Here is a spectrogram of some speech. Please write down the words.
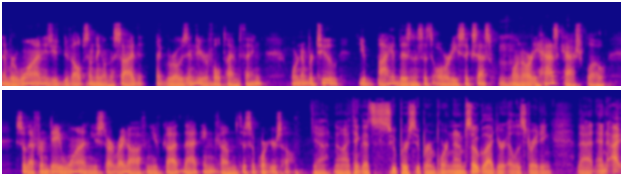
Number one is you develop something on the side that, that grows into your full time thing, or number two, you buy a business that's already successful mm-hmm. and already has cash flow so that from day one you start right off and you've got that income to support yourself. Yeah, no, I think that's super, super important. And I'm so glad you're illustrating that. And I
